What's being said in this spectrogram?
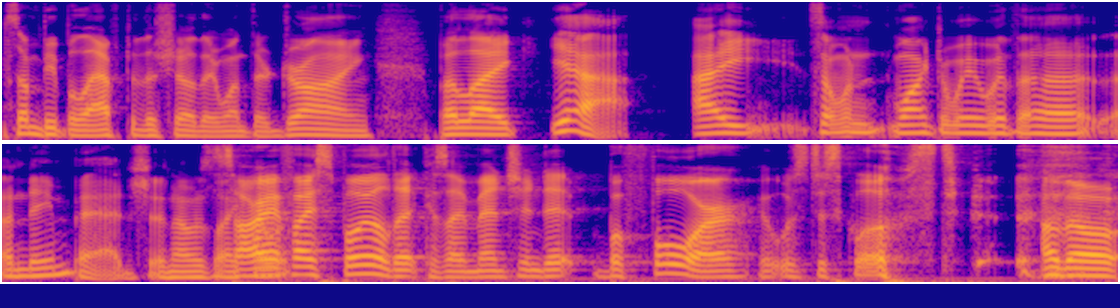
some people after the show they want their drawing. But like, yeah, I someone walked away with a, a name badge and I was like Sorry oh, if I spoiled it because I mentioned it before it was disclosed. although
